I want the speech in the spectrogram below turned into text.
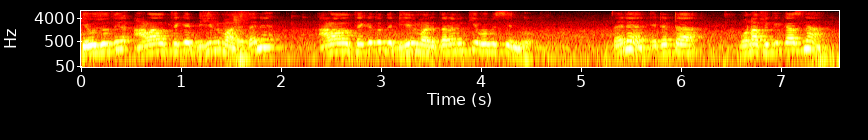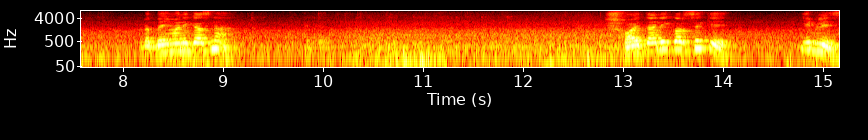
কেউ যদি আড়াল থেকে ঢিল মারে, তাই না? আড়াল থেকে যদি ঢিল মারে, তাহলে আমি কীভাবে চিনব? তাই না? এটা একটা মুনাফিকি কাজ না? এটা বেইমানি কাজ না এটা। শয়তানি করছে কে? ইবলিস।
